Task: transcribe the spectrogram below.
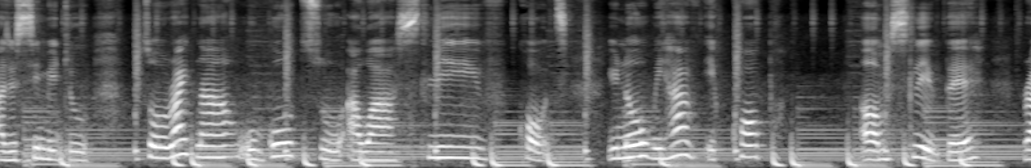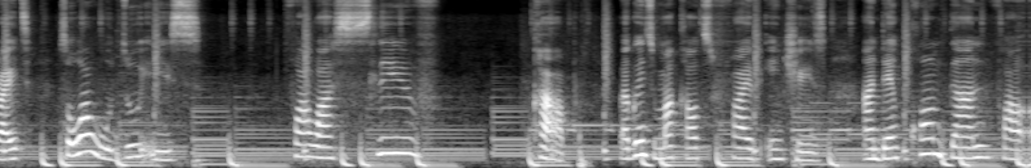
as you see me do. So right now we'll go to our sleeve cut. You know, we have a cup um sleeve there, right? So what we'll do is for our sleeve cap, we're going to mark out five inches and then come down for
